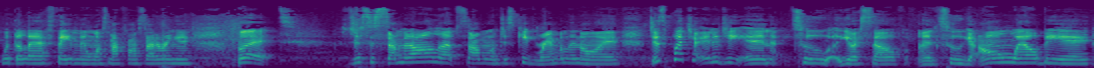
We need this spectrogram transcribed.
with the last statement once my phone started ringing. But just to sum it all up so I won't just keep rambling on. Just put your energy into yourself, into your own well-being.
